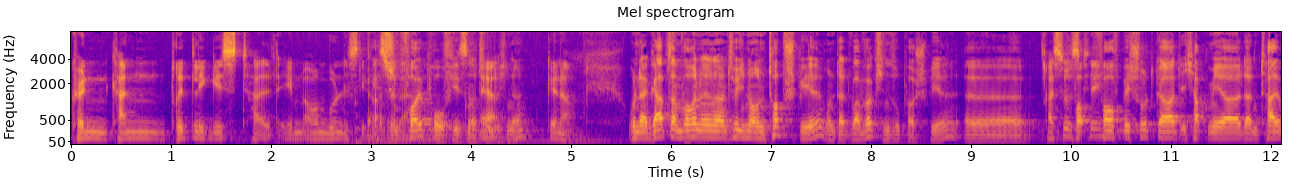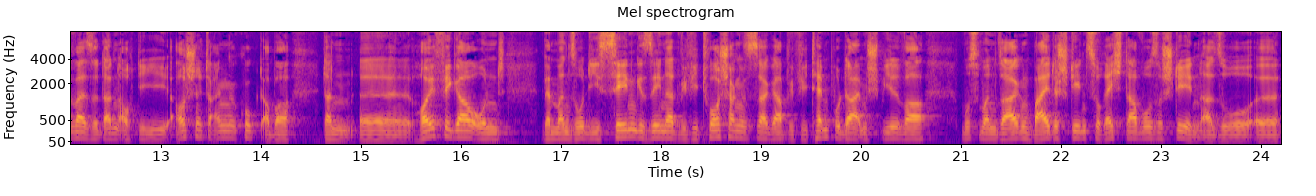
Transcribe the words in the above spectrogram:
können, kann ein Drittligist halt eben auch im Bundesliga. Ja, das sind Vollprofis natürlich, ne? Genau. Und dann gab es am Wochenende natürlich noch ein Topspiel und das war wirklich ein super Spiel. Äh, Hast du es gesehen? VfB Stuttgart, ich habe mir dann teilweise dann auch die Ausschnitte angeguckt, aber dann äh, häufiger und wenn man so die Szenen gesehen hat, wie viel Torschancen es da gab, wie viel Tempo da im Spiel war, muss man sagen, beide stehen zu Recht da, wo sie stehen. Also äh,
